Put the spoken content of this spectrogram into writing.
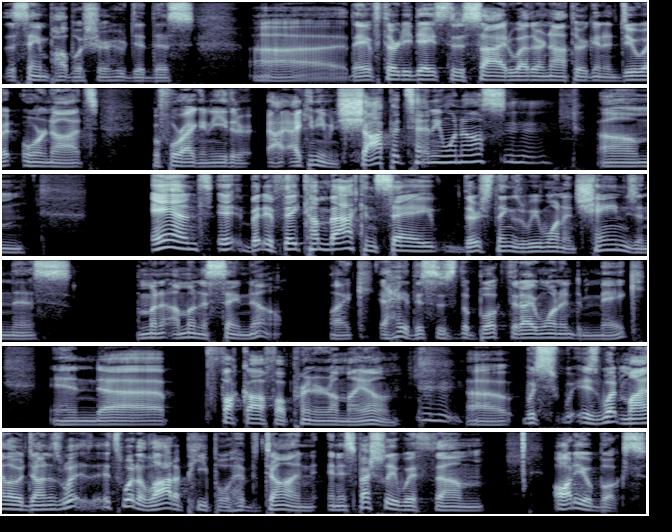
the same publisher who did this. Uh, they have 30 days to decide whether or not they're going to do it or not before I can either, I, I can even shop it to anyone else. Mm-hmm. Um, and it, but if they come back and say there's things we want to change in this, I'm gonna I'm gonna say no. Like, hey, this is the book that I wanted to make, and uh, fuck off. I'll print it on my own. Mm-hmm. Uh, which is what Milo done. Is what it's what a lot of people have done, and especially with um, audiobooks.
